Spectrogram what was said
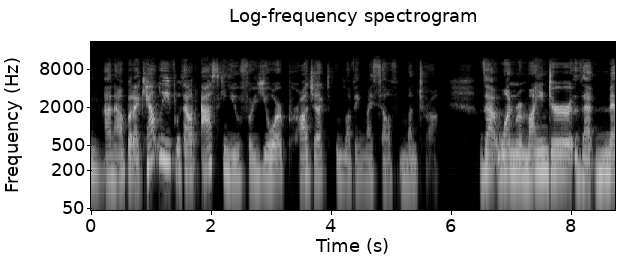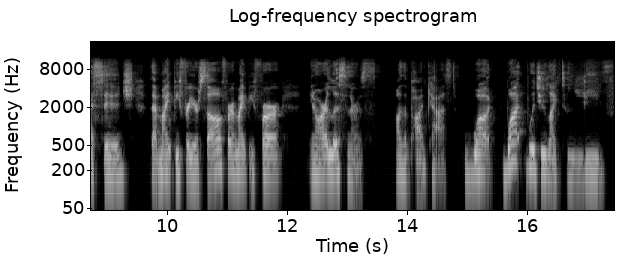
mm. Anna, but I can't leave without asking you for your Project Loving Myself mantra. That one reminder, that message that might be for yourself or it might be for, you know, our listeners on the podcast. What, what would you like to leave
